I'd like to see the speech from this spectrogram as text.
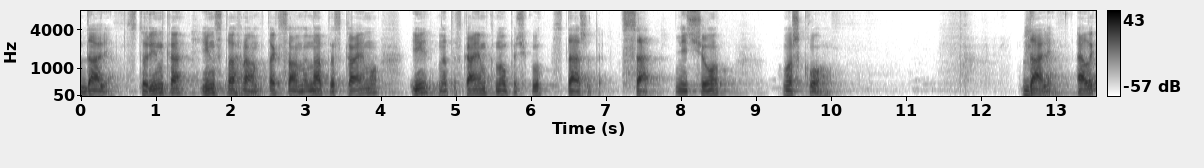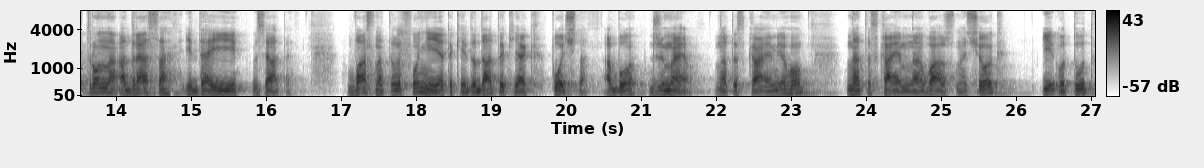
Далі, сторінка Instagram. Так само натискаємо і натискаємо кнопочку Стежити. Все, нічого важкого. Далі, електронна адреса і де її взяти. У вас на телефоні є такий додаток, як почта або Gmail. Натискаємо його, натискаємо на ваш значок, і отут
